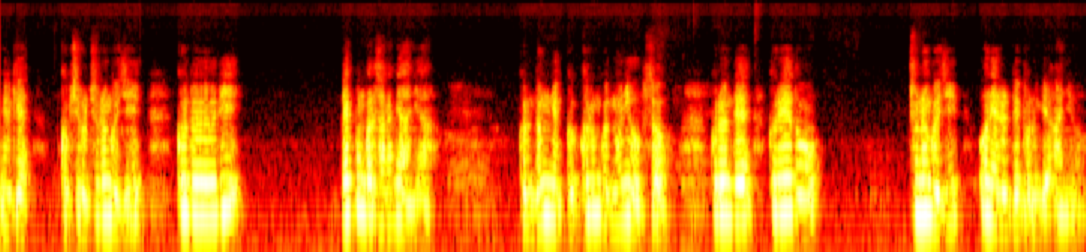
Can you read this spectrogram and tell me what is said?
이렇게 급식을 주는 거지. 그들이 백분 갈 사람이 아니야. 그런 능력, 그, 그런 거 눈이 없어. 그런데 그래도 주는 거지 은혜를 베푸는 게 아니요.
